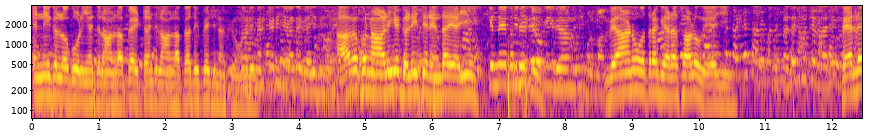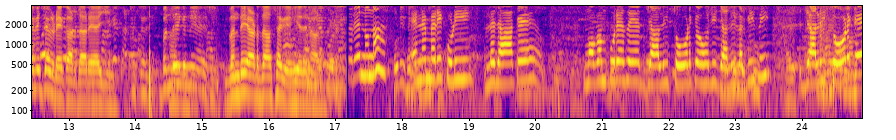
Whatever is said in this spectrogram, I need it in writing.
ਇੰਨੀ ਗੱਲੋਂ ਗੋਲੀਆਂ ਚਲਾਉਣ ਲੱਗ ਪਿਆ ਇੱਟਾਂ ਚਲਾਉਣ ਲੱਗ ਪਿਆ ਤੁਸੀਂ ਭੇਜਣਾ ਕਿਉਂ ਨਹੀਂ? ਕਿਹੜੀ ਜਗ੍ਹਾ ਤੇ ਵਿਆਹੀ ਸੀ? ਆ ਵੇਖੋ ਨਾਲ ਹੀ ਇਹ ਗਲੀ 'ਚ ਰਹਿੰਦਾ ਆ ਜੀ। ਕਿੰਨੇ ਬੰਦੇ ਸੀ ਹੋ ਗਈ ਵਿਆਹ ਨੂੰ ਜੀ? ਵਿਆਹ ਨੂੰ ਉਤਰਾ 11 ਸਾਲ ਹੋ ਗਏ ਆ ਜੀ। ਪਹਿਲੇ ਵੀ ਕੋਈ ਝਗੜਾ ਜੀ? ਪਹਿਲੇ ਵੀ ਝਗੜੇ ਕਰਦਾ ਰਿਹਾ ਜੀ। ਅੱਛਾ ਜੀ। ਬੰਦੇ ਕਿੰਨੇ ਆਏ ਸੀ? ਬੰਦੇ 8-10 ਹੈਗੇ ਸੀ ਇਹਦੇ ਨਾਲ। ਤੇਰੇ ਨੂੰ ਨਾ ਇਹਨੇ ਮੇਰੀ ਕੁੜੀ ਲਿਜਾ ਕੇ ਮੋਗਮਪੁਰੇ ਸੇ ਜਾਲੀ ਤੋੜ ਕੇ ਉਹ ਜੀ ਜਾਲੀ ਲੱਗੀ ਸੀ। ਜਾਲੀ ਤੋੜ ਕੇ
